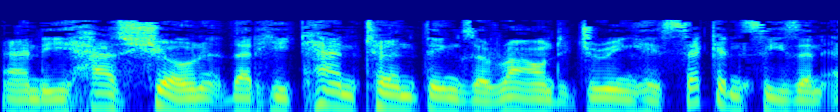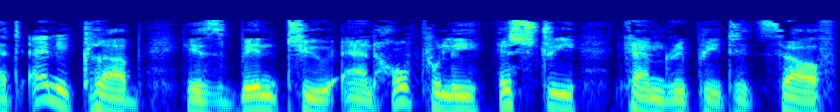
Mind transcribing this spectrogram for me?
and he has shown that he can turn things around during his second season at any club he's been to, and hopefully history can repeat itself.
